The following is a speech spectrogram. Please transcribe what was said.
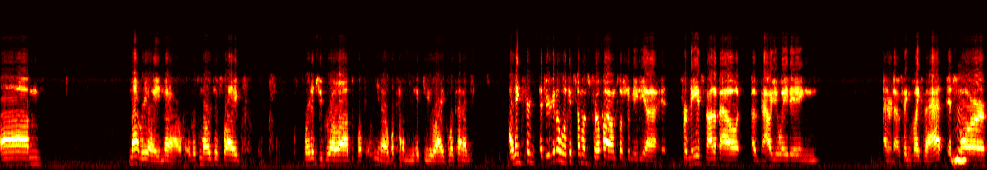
Um, not really. No, it was more just like, where did you grow up? What you know? What kind of music do you like? What kind of? I think for if you're gonna look at someone's profile on social media, it, for me, it's not about evaluating. I don't know things like that. It's Mhm. more,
